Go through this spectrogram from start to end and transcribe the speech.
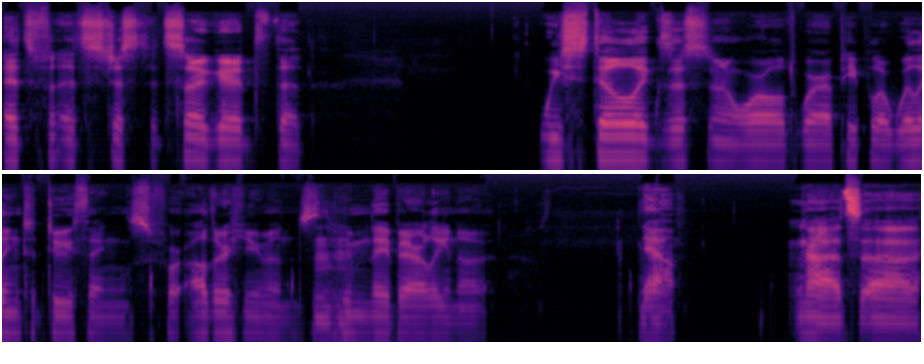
It's it's just it's so good that we still exist in a world where people are willing to do things for other humans mm-hmm. whom they barely know. Yeah. No, it's uh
